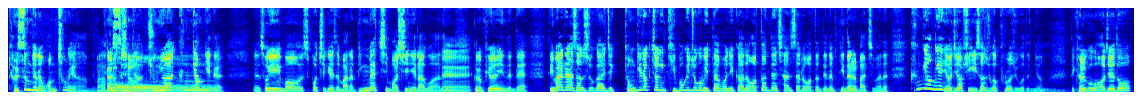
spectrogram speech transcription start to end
결승전에 엄청나게 강합니다. 아, 결승전 그렇죠. 중요한 큰 경기들. 소위 뭐 스포츠계에서 말하는 빅매치 머신이라고 하는 네. 그런 표현이 있는데 디마리아 선수가 이제 경기력적인 기복이 조금 있다 보니까는 어떤 때는 찬사를 어떤 때는 비난을 받지만은 큰 경기엔 여지없이 이 선수가 풀어주거든요. 음. 근데 결국 어제도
